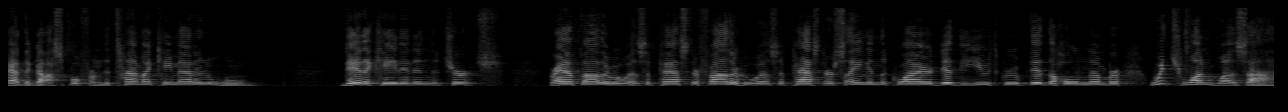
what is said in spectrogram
had the gospel from the time I came out of the womb, dedicated in the church grandfather who was a pastor, father who was a pastor, sang in the choir, did the youth group, did the whole number. Which one was I?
